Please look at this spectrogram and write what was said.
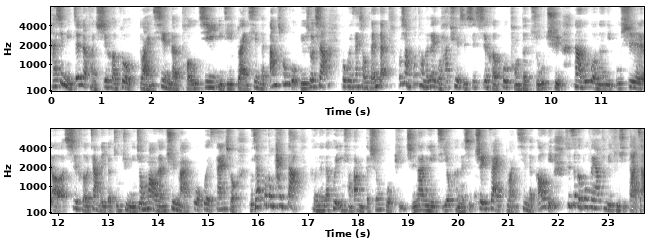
还是你真的很适合做短线的投机以及短线的当冲股，比如说像货柜三雄等等。我想不同的类股，它确实是适合不同的族群。那如果呢，你不是呃适合这样的一个族群，你就贸然去买货柜三雄，股价波动太大，可能呢会影响到你的生活品质。那你也极有可能是追在短线的高点，所以这个部分要特别提醒大家。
